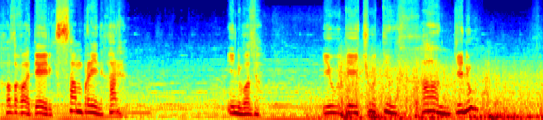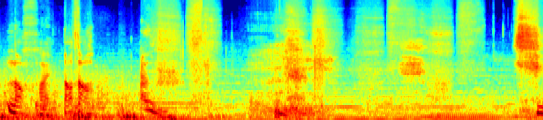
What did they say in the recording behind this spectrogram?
толгой дээр их самбрын хар. Энэ бол Юудэчүүдийн хаан гинүү? Нохой долоо. Чи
